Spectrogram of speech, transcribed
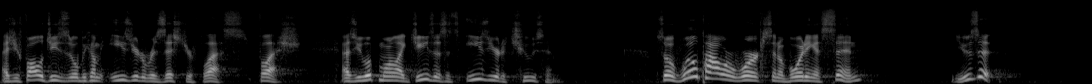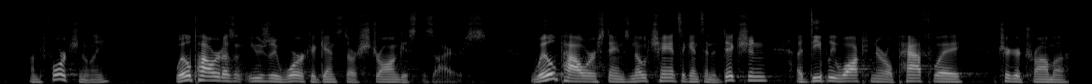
As you follow Jesus, it will become easier to resist your flesh. As you look more like Jesus, it's easier to choose him. So if willpower works in avoiding a sin, use it. Unfortunately, willpower doesn't usually work against our strongest desires. Willpower stands no chance against an addiction, a deeply walked neural pathway, triggered trauma.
